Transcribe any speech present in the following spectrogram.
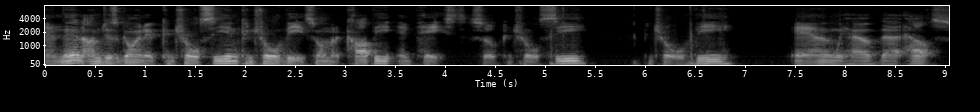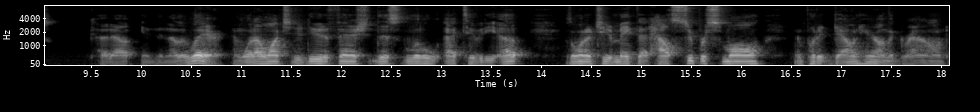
And then I'm just going to control C and control V. So I'm going to copy and paste. So control C, control V, and we have that house cut out in another layer. And what I want you to do to finish this little activity up is I want you to make that house super small and put it down here on the ground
